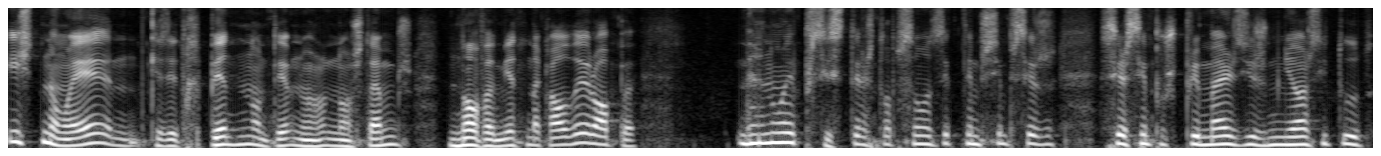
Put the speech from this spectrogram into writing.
isto não é, quer dizer, de repente não, tem, não, não estamos novamente na cauda da Europa. Mas não é preciso ter esta opção a dizer que temos sempre ser, ser sempre os primeiros e os melhores e tudo.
